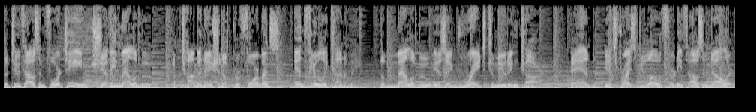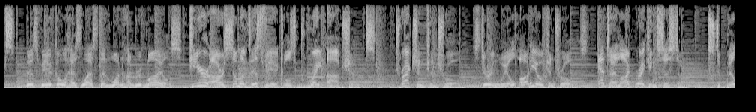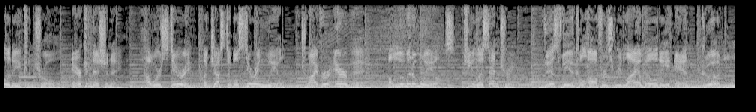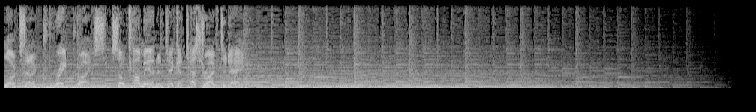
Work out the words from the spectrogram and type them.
The 2014 Chevy Malibu, a combination of performance and fuel economy. The Malibu is a great commuting car and it's priced below $30,000. This vehicle has less than 100 miles. Here are some of this vehicle's great options traction control, steering wheel audio controls, anti lock braking system, stability control, air conditioning, power steering, adjustable steering wheel, driver airbag, aluminum wheels, keyless entry. This vehicle offers reliability and good looks at a great price. So come in and take a test drive today.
